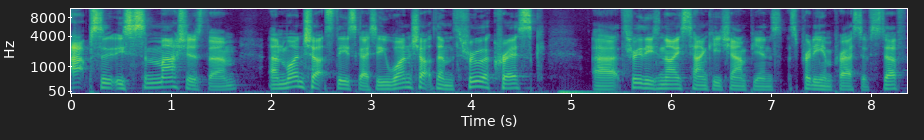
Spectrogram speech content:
Absolutely smashes them and one shots these guys. So He one shot them through a Krisk, uh, through these nice tanky champions. It's pretty impressive stuff.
